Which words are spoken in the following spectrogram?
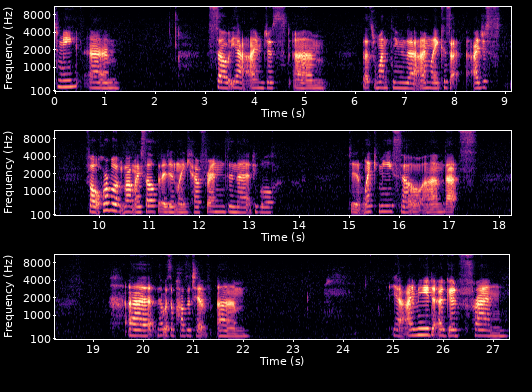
to me. Um, so yeah, I'm just, um, that's one thing that I'm like, cause I, I just felt horrible about myself that I didn't like have friends and that people didn't like me so um, that's uh, that was a positive. Um, yeah I made a good friend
